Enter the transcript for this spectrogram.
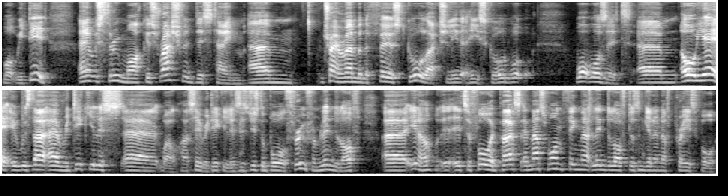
what we did. And it was through Marcus Rashford this time. Um, I'm trying to remember the first goal, actually, that he scored. What what was it? Um, oh yeah, it was that uh, ridiculous. Uh, well, I say ridiculous. It's just a ball through from Lindelof. Uh, you know, it's a forward pass, and that's one thing that Lindelof doesn't get enough praise for.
